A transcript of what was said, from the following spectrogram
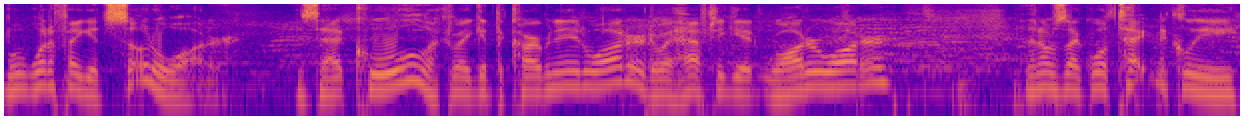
well, what if I get soda water? Is that cool? Like, if I get the carbonated water, do I have to get water water? And then I was like, well, technically,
